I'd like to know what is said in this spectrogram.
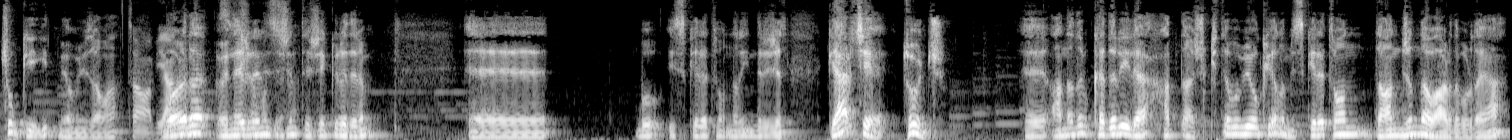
çok iyi gitmiyor muyuz ama? Tamam abi. Bu arada önerileriniz için ya. teşekkür ederim. Ee, bu iskeletonları indireceğiz. Gerçi Tunç e, anladığım kadarıyla hatta şu kitabı bir okuyalım. İskeleton Dungeon da vardı burada ya.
